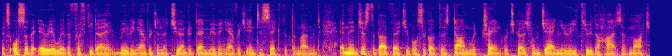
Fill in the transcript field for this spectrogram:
It's also the area where the 50 day moving average and the 200 day moving average intersect at the moment. And then just above that, you've also got this downward trend, which goes from January through the highs of March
